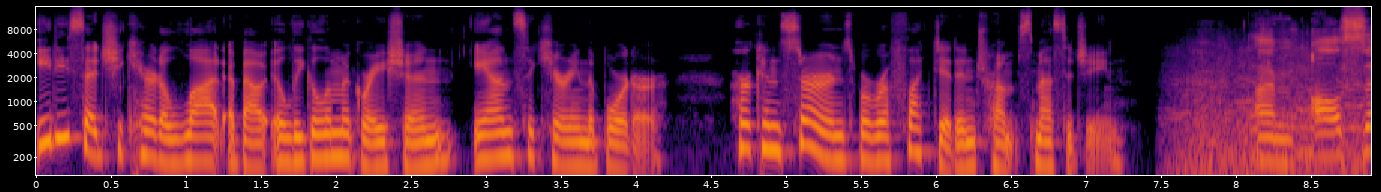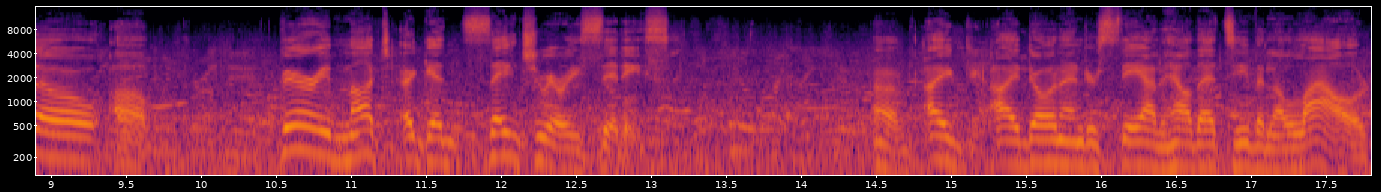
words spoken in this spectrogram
Edie said she cared a lot about illegal immigration and securing the border. Her concerns were reflected in Trump's messaging. I'm also uh, very much against sanctuary cities. Uh, I, I don't understand how that's even allowed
